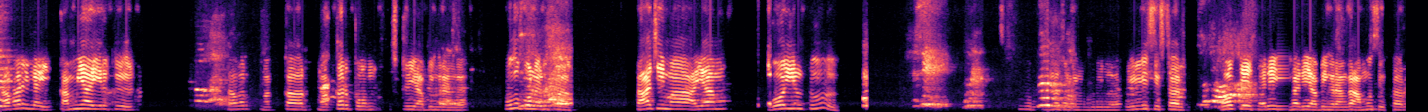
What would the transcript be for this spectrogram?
டவர் இல்லை. கம்மியா இருக்கு. டவர் மக்கர் மக்கர் போன் ஸ்ரீ அப்படிங்கிறாங்க. புது போன் எடுப்பா. ராஜிமா ஐ ஆம் கோயிங் டு என்ன சொல்றீங்க புரியல. லில்லி சிஸ்டர் ஓகே சரி ஹரி அப்படிங்கிறாங்க. அம்மு சிஸ்டர்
